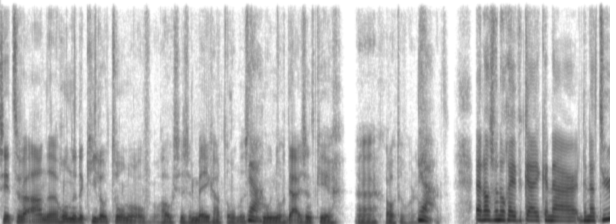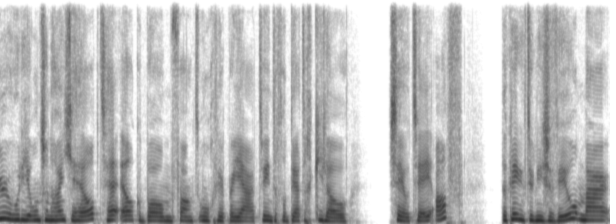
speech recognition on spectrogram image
zitten we aan de honderden kilotonnen of hoogstens een megaton. Dus dat moet nog duizend keer uh, groter worden ja. gemaakt. En als we nog even kijken naar de natuur, hoe die ons een handje helpt. Hè? Elke boom vangt ongeveer per jaar 20 tot 30 kilo CO2 af. Dat klinkt natuurlijk niet zoveel, maar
